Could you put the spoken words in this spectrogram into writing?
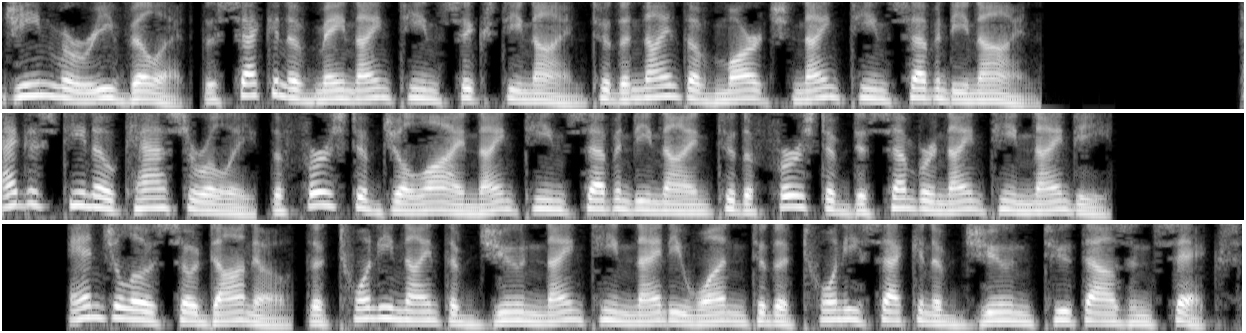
Jean Marie Villot, the 2nd of May 1969 to the 9th of March 1979. Agostino Casaroli, the 1st of July 1979 to the 1st of December 1990. Angelo Sodano, the 29th of June 1991 to the 22nd of June 2006.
